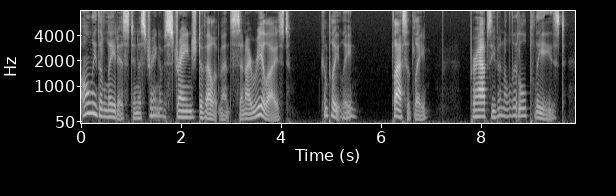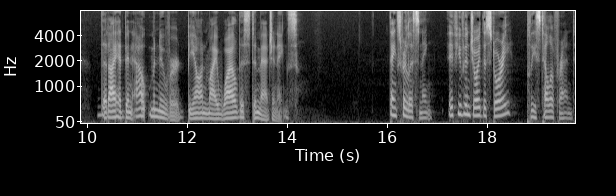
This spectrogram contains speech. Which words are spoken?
only the latest in a string of strange developments, and I realized, completely, placidly, perhaps even a little pleased, that I had been outmaneuvered beyond my wildest imaginings. Thanks for listening. If you've enjoyed the story, please tell a friend.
